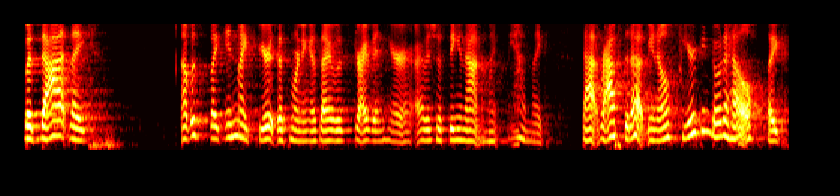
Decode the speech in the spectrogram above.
But that, like, that was like in my spirit this morning as I was driving here. I was just singing that, and I'm like, man, like, that wraps it up, you know? Fear can go to hell. Like,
